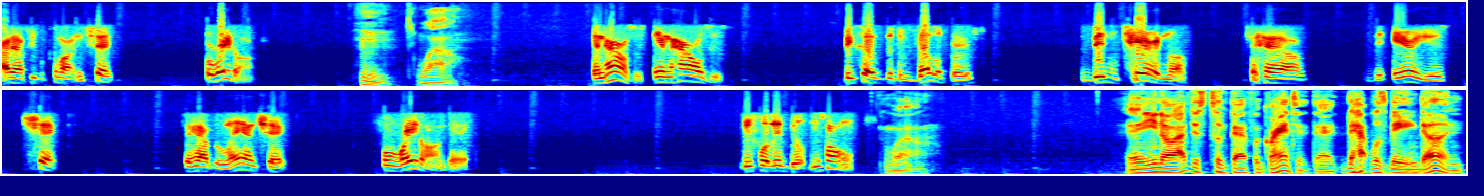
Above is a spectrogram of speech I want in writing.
I'd have people come out and check for radon Hmm. Wow. in houses, in houses, because the developers didn't care enough to have the areas checked, to have the land checked for radon there before they built these homes. Wow. And you know, I just took that for granted that that was being done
